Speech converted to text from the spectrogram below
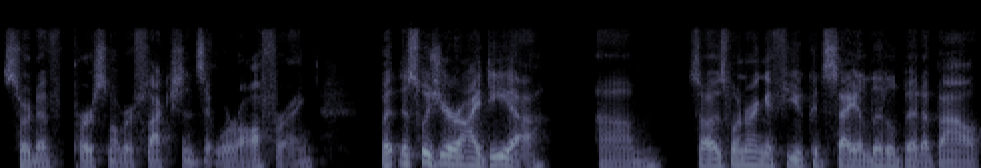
sort of personal reflections that we're offering. But this was your idea um, so i was wondering if you could say a little bit about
